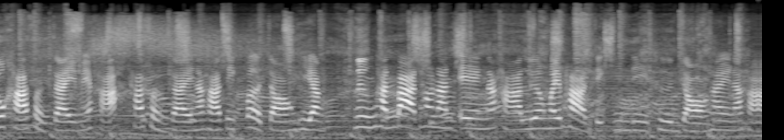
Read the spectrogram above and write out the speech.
ลูกค้าสนใจไหมคะ ถ้าสนใจนะคะ ติ๊กเปิดจองเพียง 1,000 บาทเท่านั้นเองนะคะ เรื่องไม่ผ่านติ๊กยินดีคืนจองให้นะคะ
